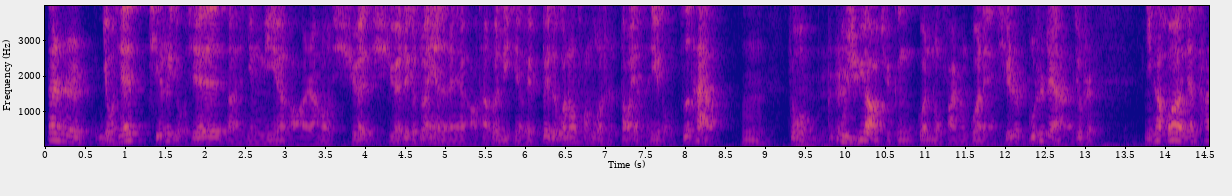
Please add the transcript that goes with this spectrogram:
但是有些其实有些呃影迷也好，然后学学这个专业的人也好，他会理解为背对观众创作是导演的一种姿态了。嗯，就我不需要去跟观众发生关联，其实不是这样的。就是你看侯孝贤，他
